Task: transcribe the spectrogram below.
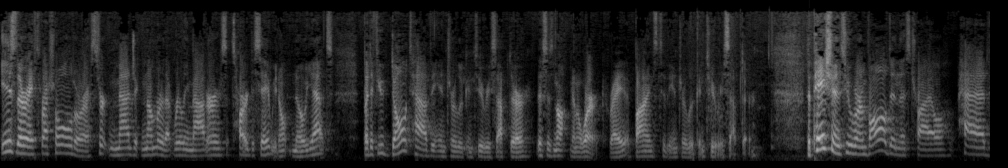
Is there a threshold or a certain magic number that really matters? It's hard to say. We don't know yet. But if you don't have the interleukin 2 receptor, this is not going to work, right? It binds to the interleukin 2 receptor. The patients who were involved in this trial had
